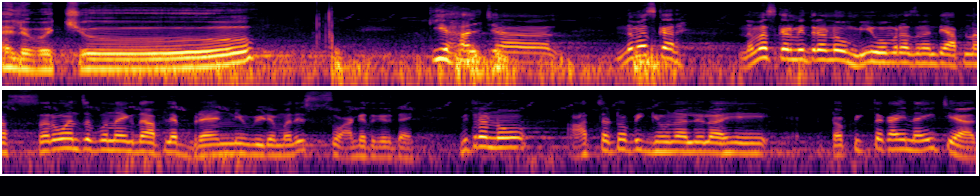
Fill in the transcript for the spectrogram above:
हेलो बच्चों. की हालचाल? नमस्कार. नमस्कार मित्रांनो मी होमराज रंते आपणा सर्वांचं पुन्हा एकदा आपल्या ब्रँड न्यू व्हिडिओमध्ये स्वागत करीत आहे. मित्रांनो आजचा टॉपिक घेऊन आलेलो आहे. टॉपिक तर काही नाहीच आहे आज.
